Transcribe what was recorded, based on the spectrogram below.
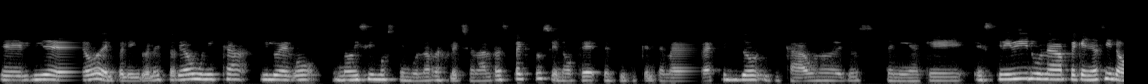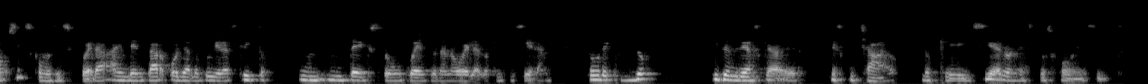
el video del peligro de la historia única y luego no hicimos ninguna reflexión al respecto, sino que les dije que el tema era Kibdo y que cada uno de ellos tenía que escribir una pequeña sinopsis, como si se fuera a inventar o ya lo tuviera escrito, un, texto, un cuento, una novela, lo que quisieran, sobre Kibdo. Y tendrías que haber escuchado lo que hicieron estos jovencitos.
